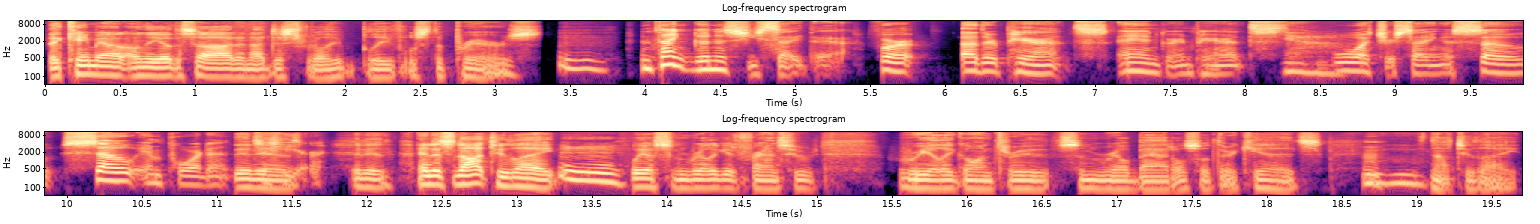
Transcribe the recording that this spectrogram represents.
they came out on the other side, and I just really believe it was the prayers. Mm. And thank goodness you say that for other parents and grandparents. Yeah. What you're saying is so, so important It to is. hear. It is, and it's not too late. Mm. We have some really good friends who really going through some real battles with their kids. Mhm. It's not too late.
